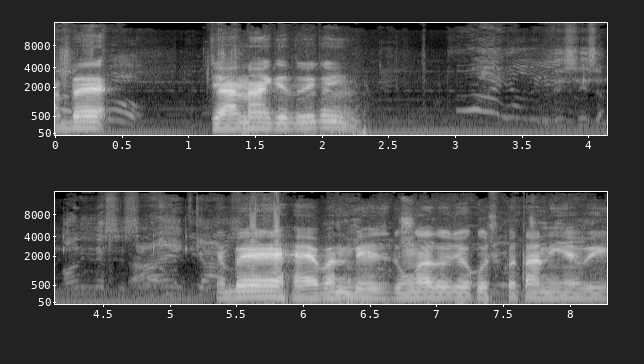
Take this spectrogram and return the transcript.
अबे, जाना है क्या तुझे कहीं? अबे हेवन भेज दूँगा तुझे कुछ पता नहीं है अभी।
